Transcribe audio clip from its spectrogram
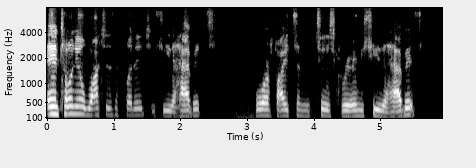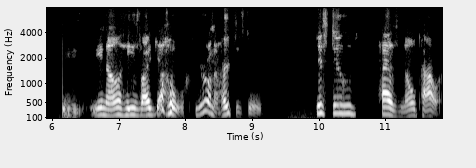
Antonio watches the footage. He see the habits. Four fights into his career, he see the habits. He, you know, he's like, "Yo, you're gonna hurt this dude." this dude has no power.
